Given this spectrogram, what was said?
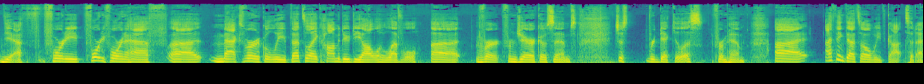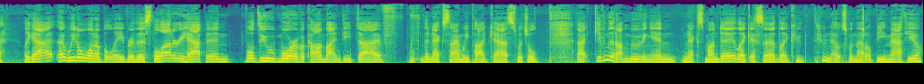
yeah, f- 40, 44 and a half uh, max vertical leap. That's like Hamidou Diallo level uh, vert from Jericho Sims. Just ridiculous from him. Uh, I think that's all we've got today. Like, I, I, we don't want to belabor this. The lottery happened. We'll do more of a combine deep dive the next time we podcast, which will, uh, given that I'm moving in next Monday, like I said, like who who knows when that'll be, Matthew?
